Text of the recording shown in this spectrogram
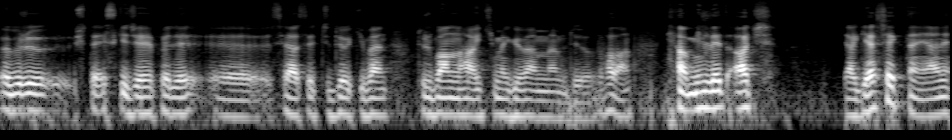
Öbürü işte eski CHP'li e, siyasetçi diyor ki ben türbanlı hakime güvenmem diyor falan. Ya millet aç. Ya gerçekten yani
